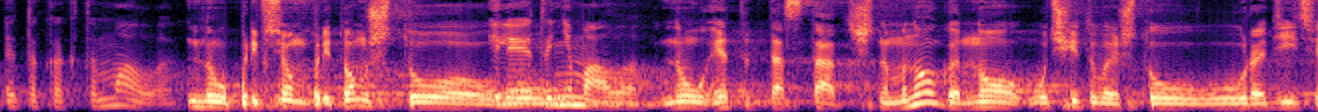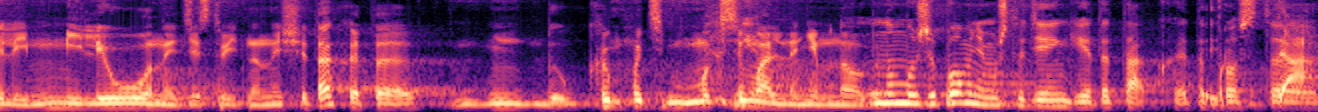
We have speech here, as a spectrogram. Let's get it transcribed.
Это как-то мало. Ну, при всем при том, что... Или это немало? Ну, это достаточно много, но учитывая, что у родителей миллионы действительно на счетах, это максимально Нет. немного. Ну, мы же помним, что деньги это так. Это просто, Да.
